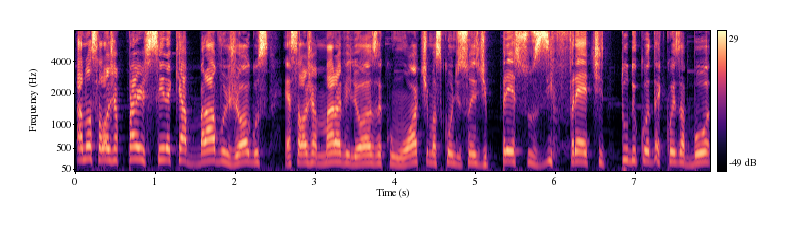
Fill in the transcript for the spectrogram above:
a nossa loja parceira que é a Bravo Jogos, essa loja maravilhosa com ótimas condições de preços e frete, tudo quanto é coisa boa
